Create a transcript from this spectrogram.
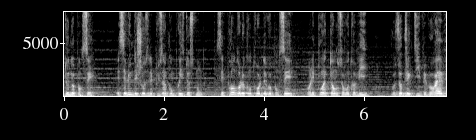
de nos pensées. Et c'est l'une des choses les plus incomprises de ce monde. C'est prendre le contrôle de vos pensées en les pointant sur votre vie, vos objectifs et vos rêves,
